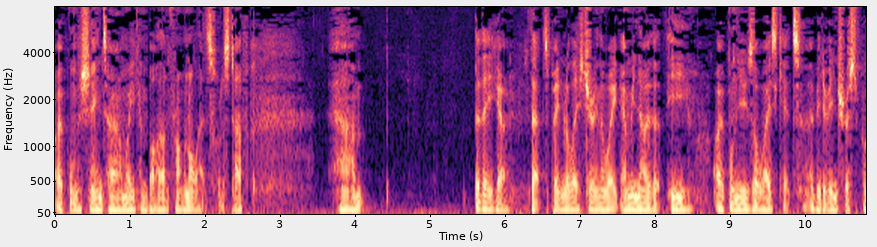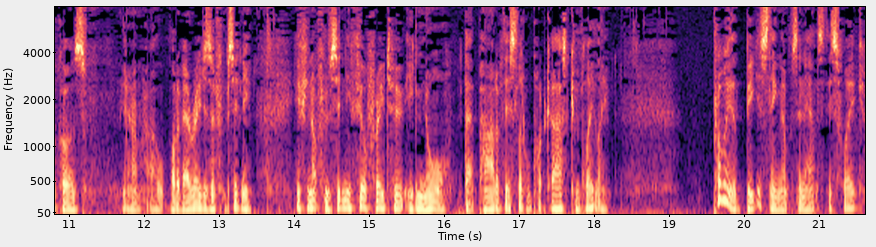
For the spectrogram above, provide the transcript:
Opal machines are and where you can buy them from and all that sort of stuff. Um, but there you go. That's been released during the week, and we know that the Opal News always gets a bit of interest because you know a lot of our readers are from Sydney. If you're not from Sydney, feel free to ignore that part of this little podcast completely. Probably the biggest thing that was announced this week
